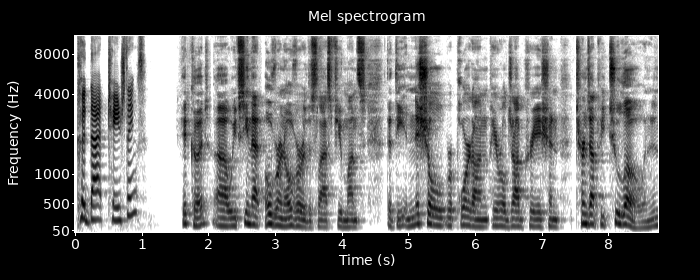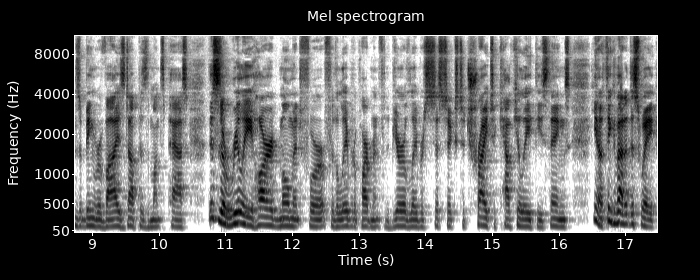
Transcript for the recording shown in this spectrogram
Could that change things? It could. Uh, we've seen that over and over this last few months that the initial report on payroll job creation turns out to be too low and it ends up being revised up as the months pass. This is a really hard moment for, for the Labor Department, for the Bureau of Labor Statistics to try to calculate these things. You know, think about it this way.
